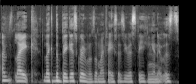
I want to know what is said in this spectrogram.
I'm like like the biggest grin was on my face as you were speaking, and it was.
